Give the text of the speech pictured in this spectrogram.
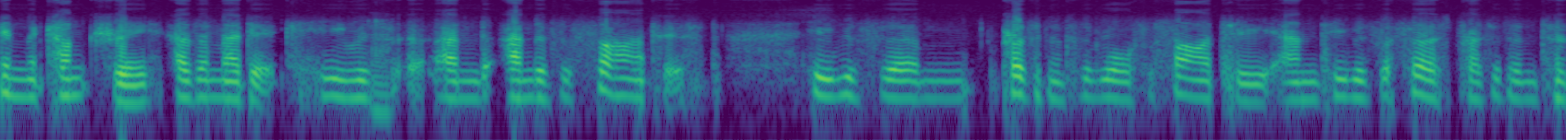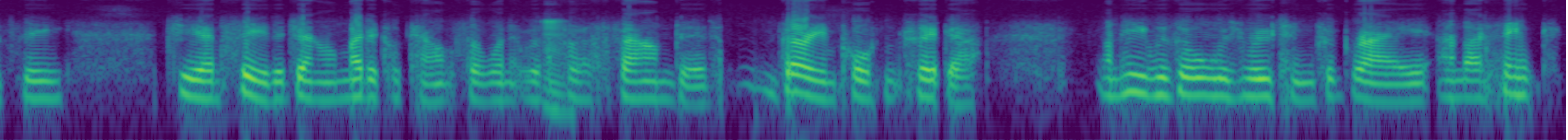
in the country as a medic. He was, mm. and, and as a scientist. He was um, president of the Royal Society, and he was the first president of the GMC, the General Medical Council, when it was mm. first founded. Very important figure. And he was always rooting for Gray, and I think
